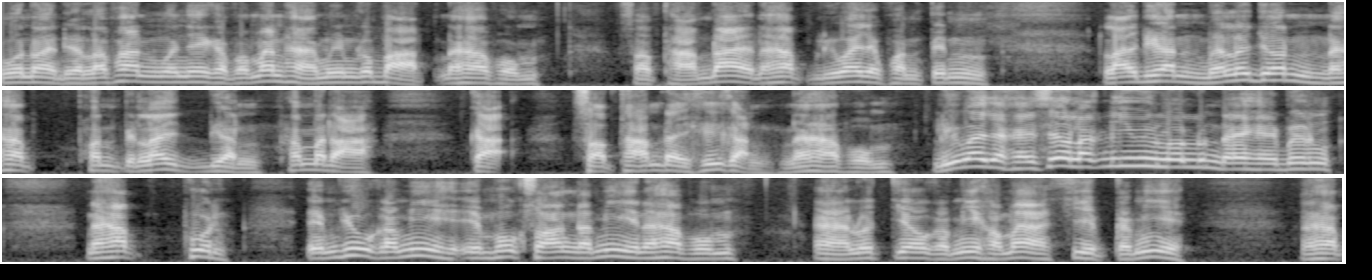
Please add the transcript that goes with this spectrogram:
งวดหน่อยเดือนละพันงวดใหญ่กับประมาณหาหมื่นกว่าบาทนะครับผมสอบถามได้นะครับ หรือว่าจะผ่อนเป็นรายเดือนเหมือนรถยนต์นะครับผ่อนเป็นรายเดือนธรรมดากะสอบถามได้คือกันนะครับผม หรือว่าอยากให้เซลล์รักรีวิวรถรุ่นใดให้เบิ่งนะครับพุ่น MU กับมี่ M62 กับมี่นะครับผมอ่ารถเกียวกับมีเขามาขีบกับมี่นะครับ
